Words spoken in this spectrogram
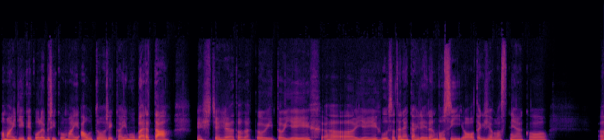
a mají díky kolibříku, mají auto, říkají mu Berta, ještě, že je to takový to jejich, uh, jejich vůz a ten je každý den vozí, jo, takže vlastně jako uh,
